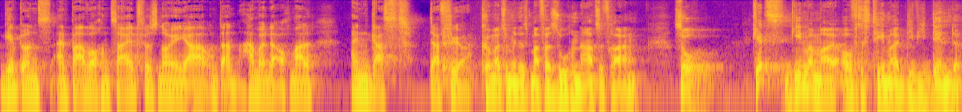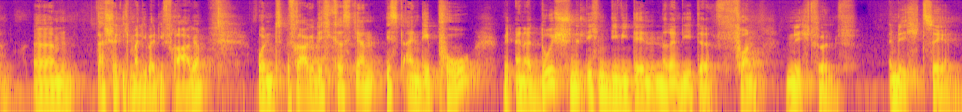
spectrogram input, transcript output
gebt uns ein paar Wochen Zeit fürs neue Jahr und dann haben wir da auch mal einen Gast dafür. Können wir zumindest mal versuchen nachzufragen. So, jetzt gehen wir mal auf das Thema Dividende. Ähm, da stelle ich mal lieber die Frage. Und frage dich, Christian, ist ein Depot mit einer durchschnittlichen Dividendenrendite von nicht fünf, nicht zehn,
